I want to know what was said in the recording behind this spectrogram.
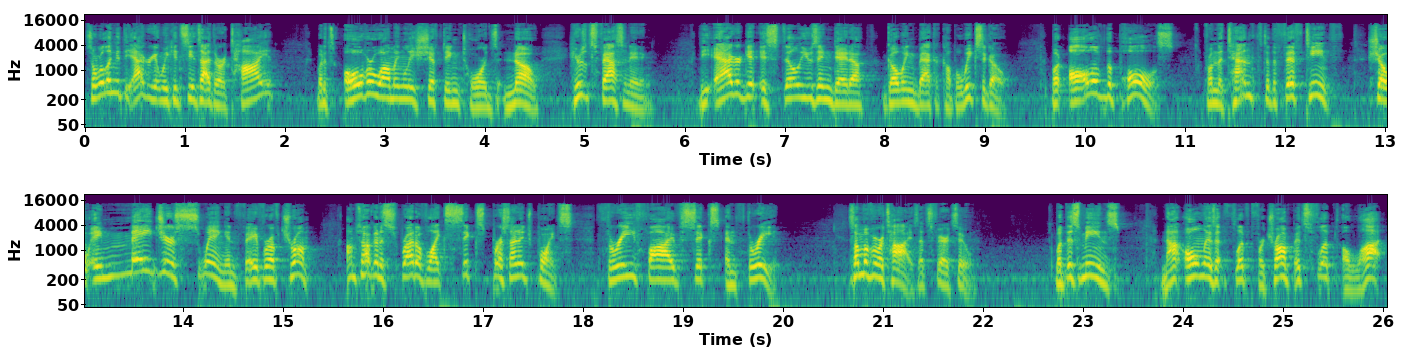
So we're looking at the aggregate. And we can see it's either a tie, but it's overwhelmingly shifting towards no. Here's what's fascinating. The aggregate is still using data going back a couple weeks ago, but all of the polls from the 10th to the 15th show a major swing in favor of Trump. I'm talking a spread of like six percentage points three, five, six, and three. Some of them are ties. That's fair too. But this means not only is it flipped for Trump, it's flipped a lot.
